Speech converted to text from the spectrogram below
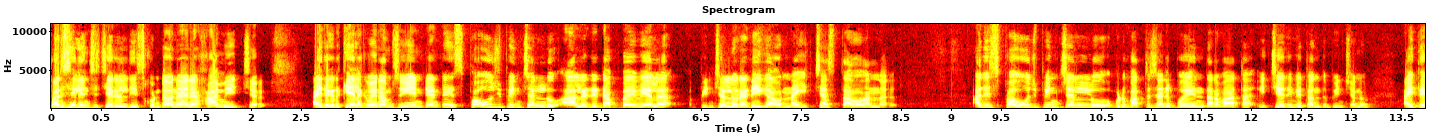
పరిశీలించి చర్యలు తీసుకుంటామని ఆయన హామీ ఇచ్చారు. అయితే ఇక్కడ కీలకమైన అంశం ఏంటంటే స్పౌజ్ పింఛన్లు ఆల్రెడీ డెబ్బై వేల పింఛన్లు రెడీగా ఉన్నా ఇచ్చేస్తాము అన్నారు. అది స్పౌజ్ పింఛన్లు ఇప్పుడు భర్త చనిపోయిన తర్వాత ఇచ్చేది వితంతు పింఛను. అయితే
